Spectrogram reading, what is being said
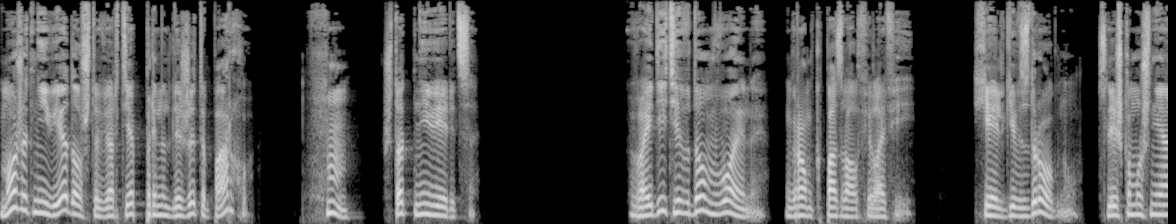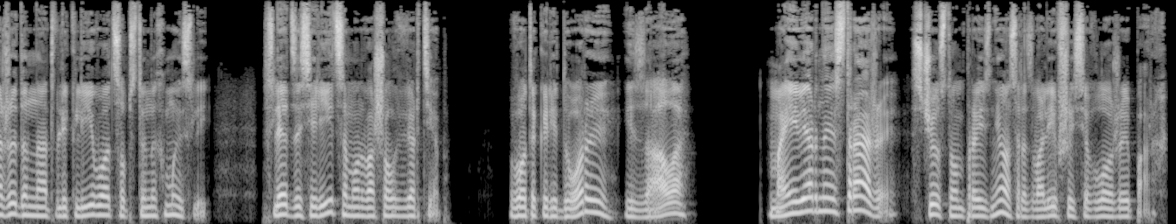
Может, не ведал, что вертеп принадлежит Эпарху? Хм, что-то не верится. «Войдите в дом, воины», — громко позвал Филофей. Хельги вздрогнул. Слишком уж неожиданно отвлекли его от собственных мыслей. Вслед за сирийцем он вошел в вертеп. Вот и коридоры, и зала. «Мои верные стражи!» — с чувством произнес развалившийся в ложе Эпарх.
